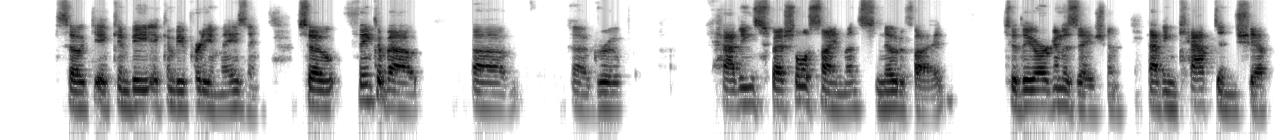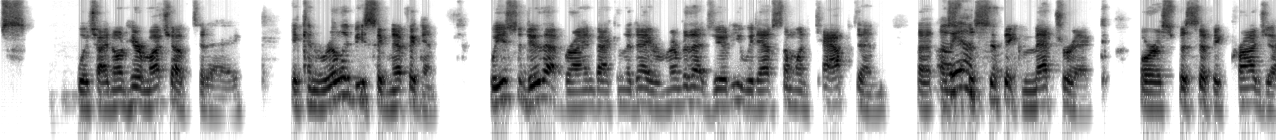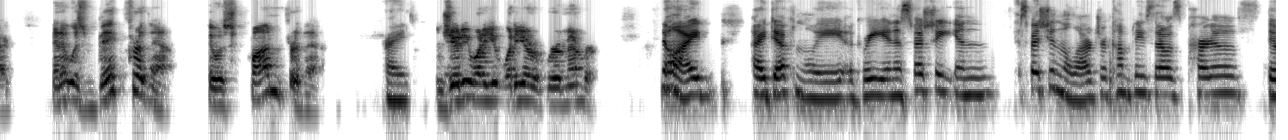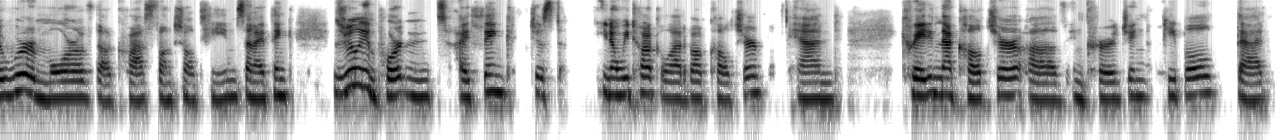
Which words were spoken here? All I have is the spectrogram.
So it can be it can be pretty amazing. So think about um, a group having special assignments notified to the organization having captainships which i don't hear much of today. It can really be significant. We used to do that brian back in the day. Remember that judy? We'd have someone captain a, a oh, specific metric or a specific project and it was big for them. It was fun for them. Right. Judy what do you what do you remember? No i i definitely agree and especially in especially in the larger companies that i was part of there were more of the cross-functional teams and i think it was really important i think just you know we talk a lot about culture and creating that culture of encouraging people that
